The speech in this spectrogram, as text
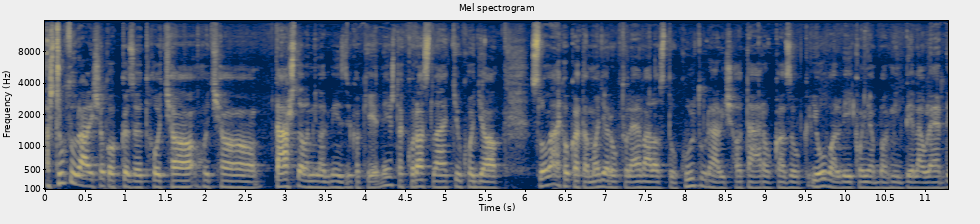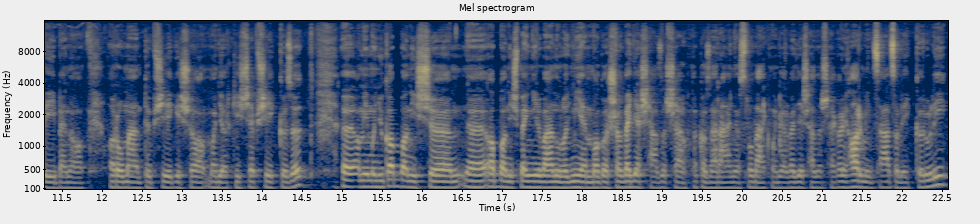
a strukturális okok között, hogyha, hogyha társadalmilag nézzük a kérdést, akkor azt látjuk, hogy a szlovákokat a magyaroktól elválasztó kulturális határok azok jóval vékonyabbak, mint például Erdélyben a, a román többség és a magyar kisebbség között, ami mondjuk abban is, abban is megnyilvánul, hogy milyen magas a vegyes házasságoknak az aránya, a szlovák-magyar vegyes házasság, 30% körüli,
